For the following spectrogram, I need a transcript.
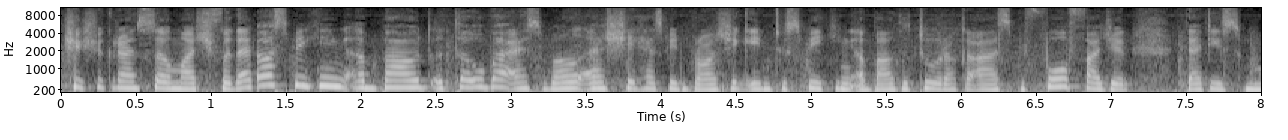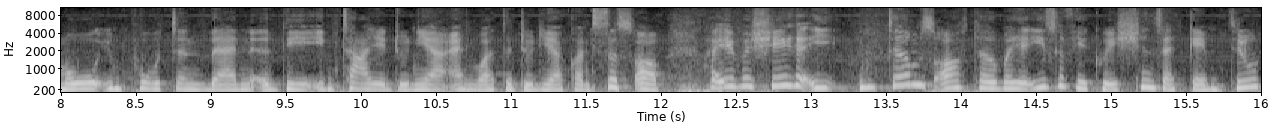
Sheikh Shukran so much for that. We are speaking about Tawbah as well as she has been branching into speaking about the two rak'ahs before Fajr that is more important than the entire dunya and what the dunya consists of. However, Sheikh, in terms of Tawbah, there is a few questions that came through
